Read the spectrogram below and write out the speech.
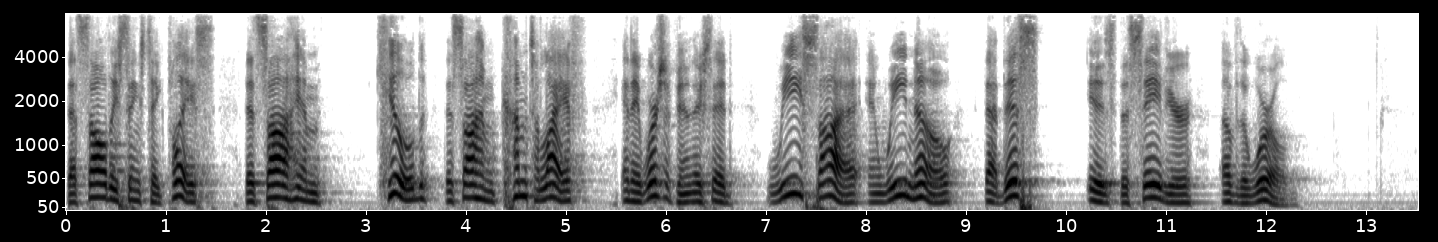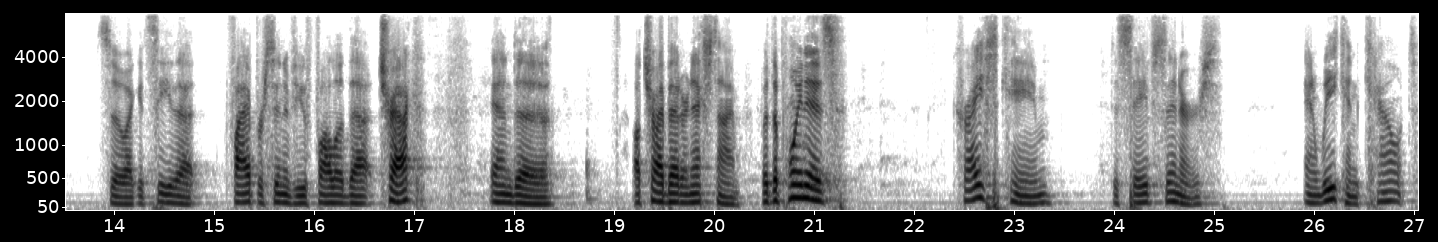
that saw these things take place, that saw him killed, that saw him come to life, and they worship him, they said, we saw it, and we know that this is the Savior of the world. So I could see that 5% of you followed that track, and uh, I'll try better next time. But the point is, Christ came to save sinners, and we can count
